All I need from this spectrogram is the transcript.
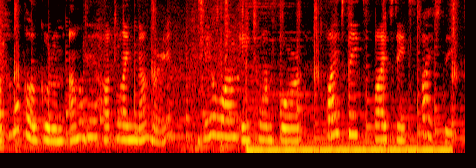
অথবা কল করুন আমাদের হটলাইন নম্বরে zero one eight one four five six five six five six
